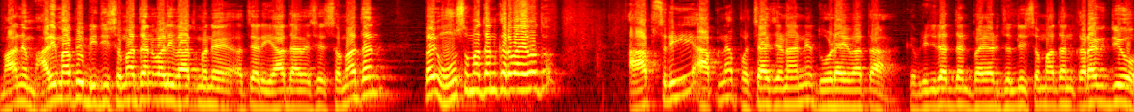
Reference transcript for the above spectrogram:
માને મારી માફી બીજી સમાધાનવાળી વાત મને અત્યારે યાદ આવે છે. સમાધાન? ભાઈ, હું સમાધાન કરવા આવ્યો હતો? આપ શ્રી આપના પચાસ જણાને દોડાવ્યા હતા કે બ્રિજરાજદાનભાઈ યાર જલ્દી સમાધાન કરાવી દ્યો.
